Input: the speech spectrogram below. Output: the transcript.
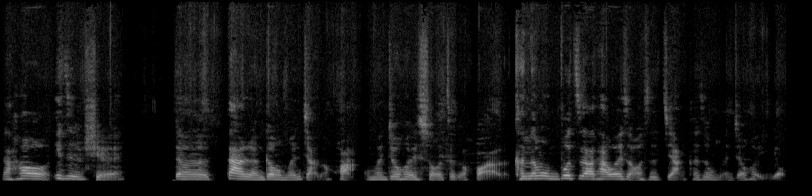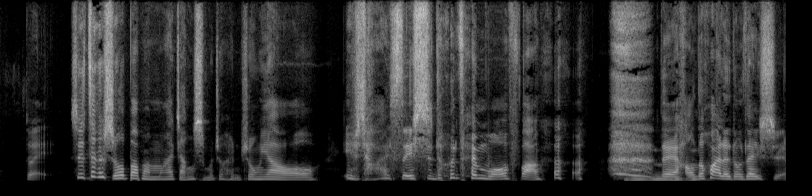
然后一直学，呃，大人跟我们讲的话，我们就会说这个话了。可能我们不知道他为什么是这样，可是我们就会用。对，所以这个时候爸爸妈妈讲什么就很重要哦，因为小孩随时都在模仿，对，好的坏的都在学。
